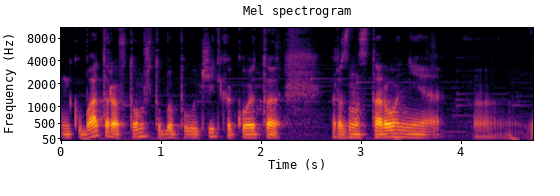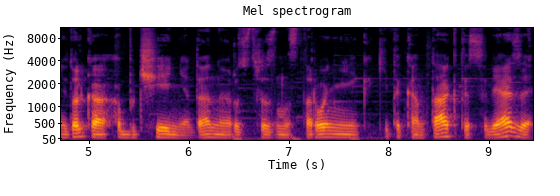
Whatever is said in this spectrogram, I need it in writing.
инкубаторов в том, чтобы получить какое-то разностороннее не только обучение, да, но и разносторонние какие-то контакты, связи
